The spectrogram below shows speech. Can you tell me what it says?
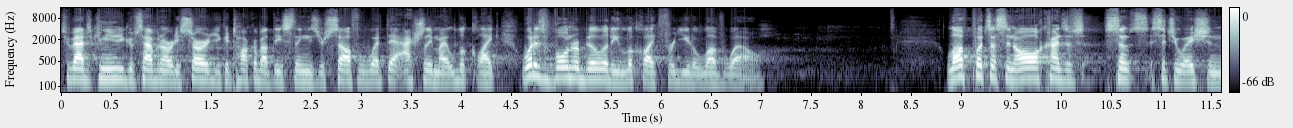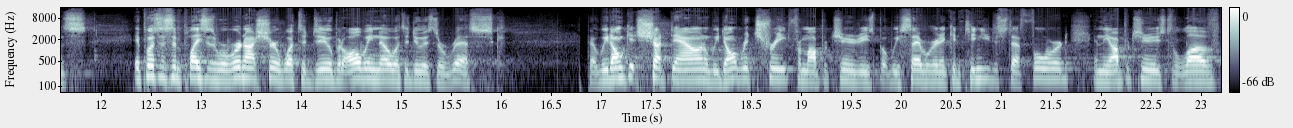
Too bad community groups haven't already started. You could talk about these things yourself, what they actually might look like. What does vulnerability look like for you to love well? Love puts us in all kinds of situations. It puts us in places where we're not sure what to do, but all we know what to do is to risk. That we don't get shut down, we don't retreat from opportunities, but we say we're going to continue to step forward in the opportunities to love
